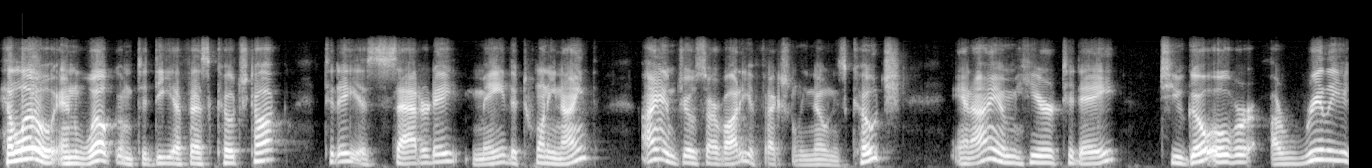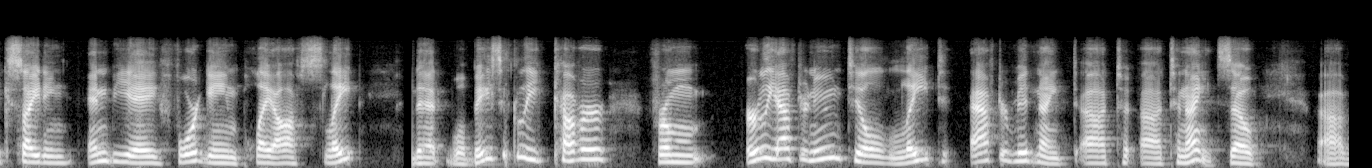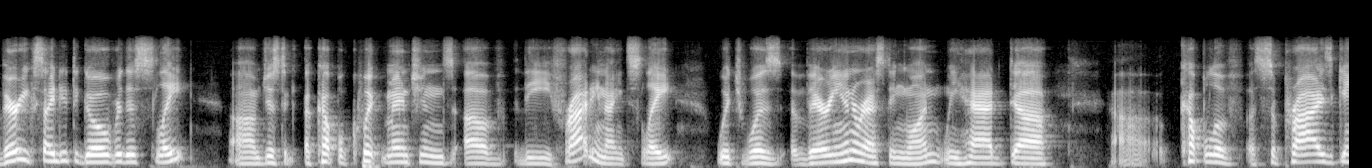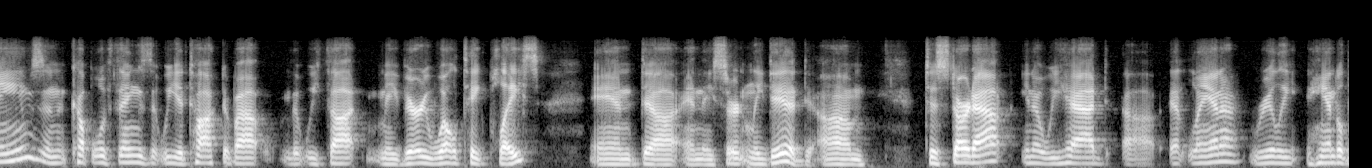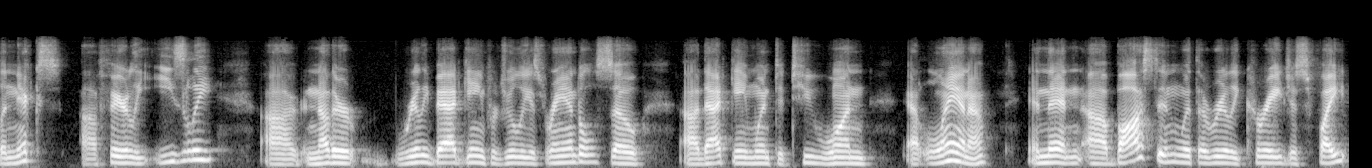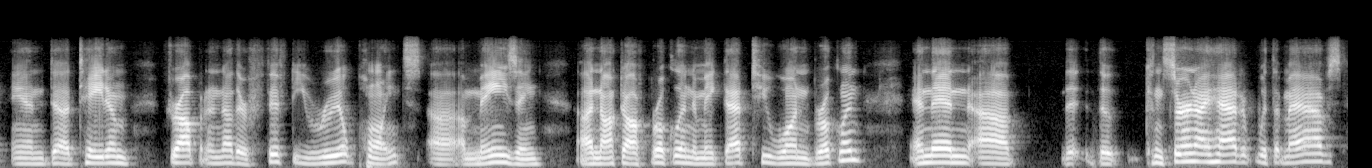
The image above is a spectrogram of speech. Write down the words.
Hello and welcome to DFS Coach Talk. Today is Saturday, May the 29th. I am Joe Sarvadi, affectionately known as Coach, and I am here today to go over a really exciting NBA four game playoff slate that will basically cover from early afternoon till late after midnight uh, t- uh, tonight. So, uh, very excited to go over this slate. Um, just a, a, couple quick mentions of the Friday night slate, which was a very interesting one. We had uh, uh, a couple of uh, surprise games and a couple of things that we had talked about that we thought may very well take place, and uh, and they certainly did. Um, to start out, you know, we had uh, Atlanta really handle the Knicks uh, fairly easily. Uh, another really bad game for Julius Randle. So uh, that game went to 2 1 Atlanta. And then uh, Boston with a really courageous fight, and uh, Tatum dropping another 50 real points. Uh, amazing. Knocked off Brooklyn to make that 2 1 Brooklyn. And then the, the concern I had with the Mavs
